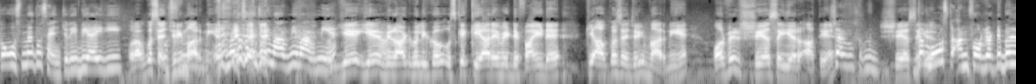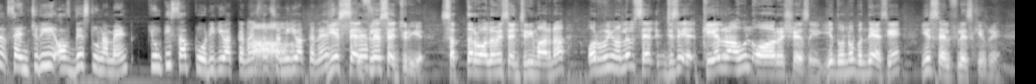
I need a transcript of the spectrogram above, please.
तो उसमें तो सेंचुरी भी आएगी। हाँ। और आपको सेंचुरी मारनी है। उसमें तो सेंचुरी मारनी मारनी है। तो ये ये विराट कोहली को उसके के में डिफाइंड है कि आपको सेंचुरी मारनी है। और फिर श्रेयस अय्यर आते हैं। Shreyas the most unforgettable century of this tournament क्योंकि सब कोहली की बात कर रहे हैं सब शमी की बात कर रहे हैं। हाँ। ये सेल्फलेस सेंचुरी है। सत्तर वालों में सेंचुरी मारना और वही मतलब जैसे के राहुल और श्रेयस अय्यर ये दोनों बंदे ऐसे हैं ये सेल्फलेस खेल रहे हैं।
